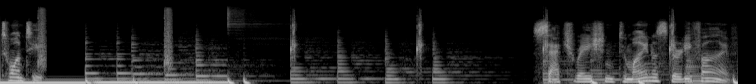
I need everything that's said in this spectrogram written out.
20. Saturation to minus 35.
